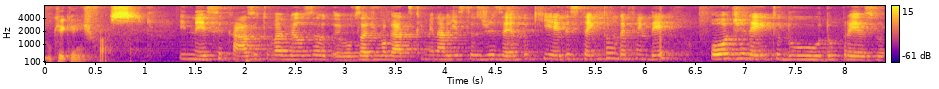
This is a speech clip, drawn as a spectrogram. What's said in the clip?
O que que a gente faz? E nesse caso, tu vai ver os, os advogados criminalistas dizendo que eles tentam defender o direito do, do preso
